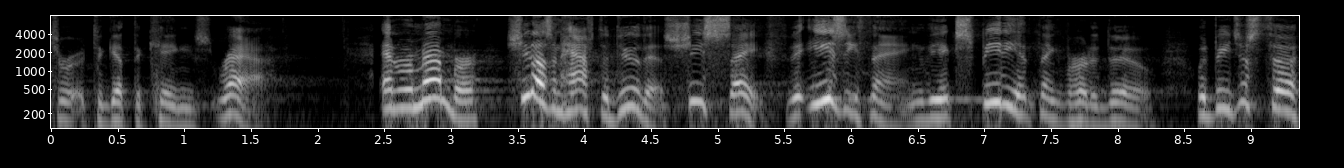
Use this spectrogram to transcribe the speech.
to, to get the king's wrath. And remember, she doesn't have to do this. She's safe. The easy thing, the expedient thing for her to do, would be just to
